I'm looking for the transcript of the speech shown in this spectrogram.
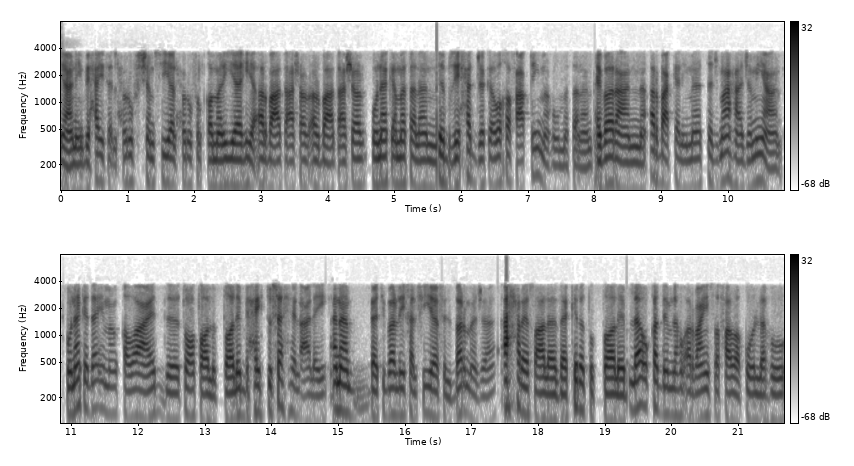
يعني بحيث الحروف الشمسية الحروف القمرية هي 14 14 هناك مثلا ابغي حجك وخف عقيمه مثلا. عبارة عن أربع كلمات تجمعها جميعا. هناك دائما قواعد تعطى للطالب بحيث تسهل عليه. أنا باعتبار لي خلفية في البرمجة. أحرص على ذاكرة الطالب. لا أقدم له 40 صفحة وأقول له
